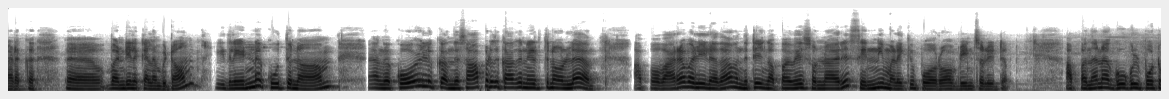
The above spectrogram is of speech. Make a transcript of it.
நடக்க வண்டியில் கிளம்பிட்டோம். இதில் என்ன கூத்துனா நாங்கள் கோயிலுக்கு அந்த சாப்பிட்றதுக்காக நிறுத்தினோம்ல அப்போ வர வழியில் தான் வந்துட்டு எங்கள் அப்பாவே சொன்னார் சென்னி மலைக்கு போகிறோம் அப்படின்னு சொல்லிட்டு. அப்போ தான் நான் கூகுள் போட்டு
